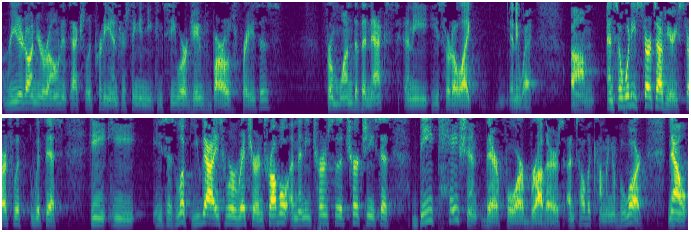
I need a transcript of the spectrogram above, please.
read it on your own. It's actually pretty interesting, and you can see where James borrows phrases from one to the next, and he, he's sort of like, anyway. Um, and so what he starts out here, he starts with, with this. He, he, he says, look, you guys who are rich are in trouble. And then he turns to the church and he says, be patient, therefore, brothers, until the coming of the Lord. Now,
